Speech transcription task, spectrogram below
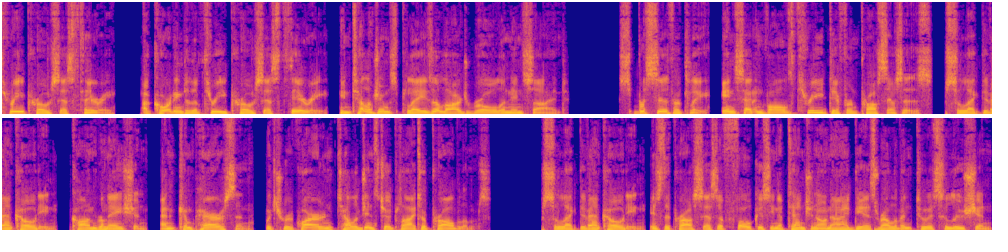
Three-process theory. According to the three-process theory, intelligence plays a large role in insight. Specifically, insight involves three different processes, selective encoding, combination, and comparison, which require intelligence to apply to problems. Selective encoding is the process of focusing attention on ideas relevant to a solution,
